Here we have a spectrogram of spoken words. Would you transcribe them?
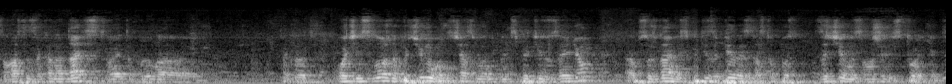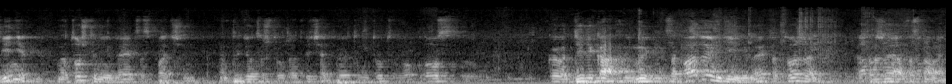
согласно законодательству, это было так вот, очень сложно. Почему? Сейчас мы в экспертизу зайдем, обсуждаем экспертизу. Первый задаст вопрос, зачем вы заложили столько денег на то, что не является спадщиной? Нам придется что-то отвечать. Поэтому тут вопрос такой вот деликатный. Мы закладываем деньги, но это тоже должны обосновать.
